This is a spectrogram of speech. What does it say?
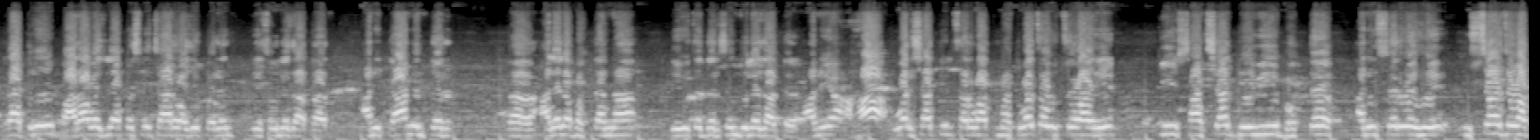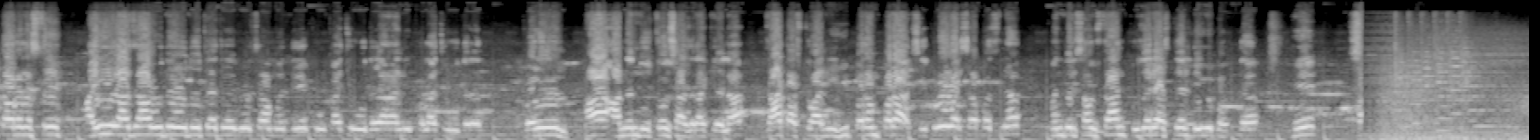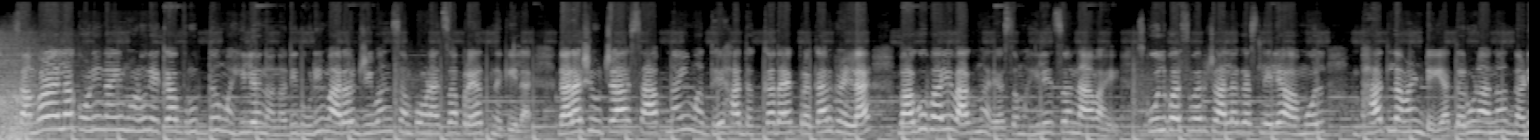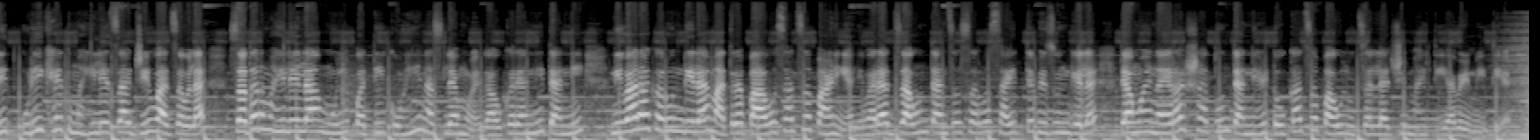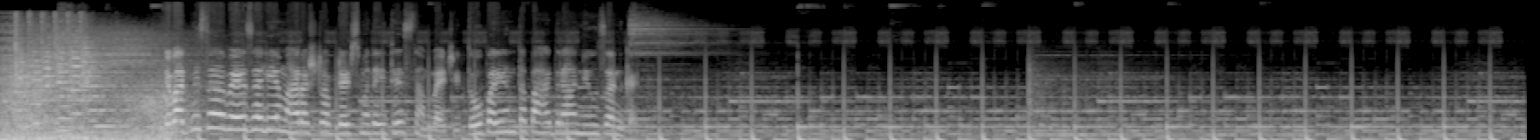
रात्री बारा वाजल्यापासून चार वाजेपर्यंत नेसवले जातात. आणि त्यानंतर आलेल्या भक्तांना देवीचं दर्शन दिलं जातं. आणि हा वर्षातील सर्वात महत्त्वाचा उत्सव आहे की साक्षात देवी भक्त आणि सर्व हे उत्साहाचं वातावरण असते. आई राजा उदो उदोच्या जयघोषामध्ये कुंकाची उधळण आणि फुलाची उधळण कळून हा आनंद उत्सव साजरा केला जात असतो. आणि ही परंपरा शेकडो वर्षापासून मंदिर संस्थान पुजारी असतील देवी भक्त हे सांभाळायला कोणी नाही एका वृद्ध महिलेनं नदीत उडी मारत जीवन संपवण्याचा प्रयत्न केलाय. धाराशिवच्या सापनाईमध्ये हा धक्कादायक प्रकार घडलाय. बागुबाई वाघमारे असं महिलेचं नाव आहे. स्कूल बसवर चालक असलेल्या अमोल भात लवंडे या तरुणानं नदीत उडी घेत महिलेचा जीव वाचवलाय. सदर महिलेला मूल पती कोणीही नसल्यामुळे गावकऱ्यांनी त्यांनी निवारा करून दिलाय. मात्र पावसाचं पाणी या निवाऱ्यात जाऊन त्यांचं सर्व साहित्य भिजून गेलंय. त्यामुळे नैराश्यातून त्यांनी हे टोकाचं पाऊल उचलल्याची माहिती यावेळी मिळते या बातमीसह वेळ झाली आहे महाराष्ट्र अपडेट्समध्ये. इथेच थांबायची. तोपर्यंत पाहत राहा न्यूज अनकट.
